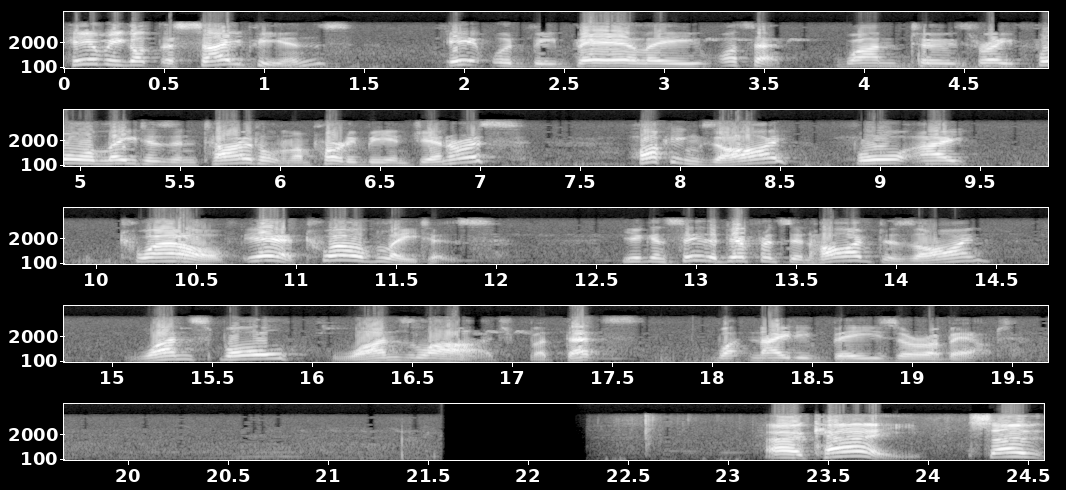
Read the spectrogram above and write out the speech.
Here we got the Sapiens. It would be barely, what's that? One, two, three, four litres in total, and I'm probably being generous. hockingsi, four, eight, 12. Yeah, 12 litres. You can see the difference in hive design. One's small, one's large, but that's what native bees are about. Okay, so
